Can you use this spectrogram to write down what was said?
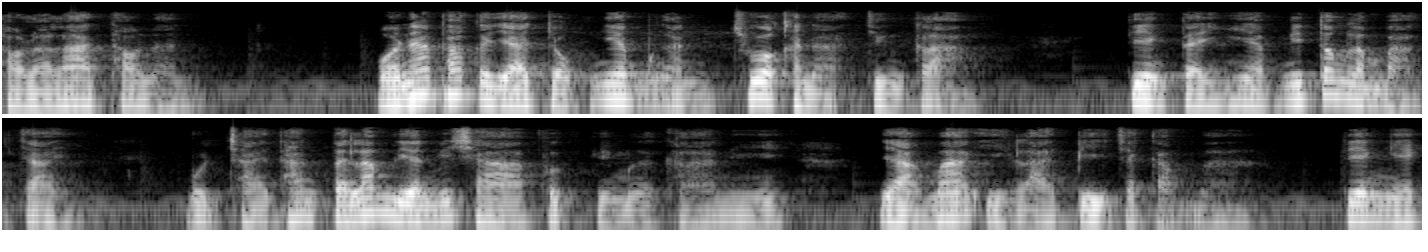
ทรราชเท่านั้น หัวหน้าพักยาจกเงียบงันชั่วขณะจึงกล่าว เตียงแต่เหียบนี่ต้องลำบากใจ บุตรชายท่านไปร่ำเรียนวิชาฝึกฝีมือคานี้ อย่างมากอีกหลายปีจะกลับมา เตียงเง็ก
